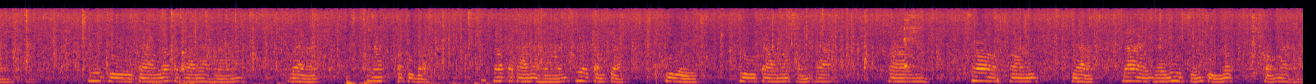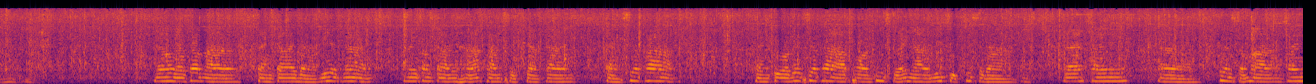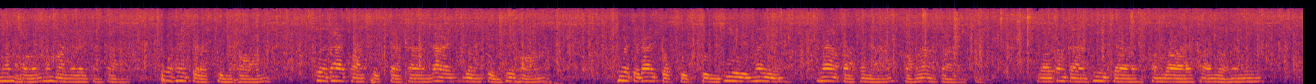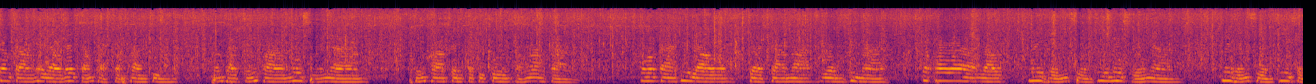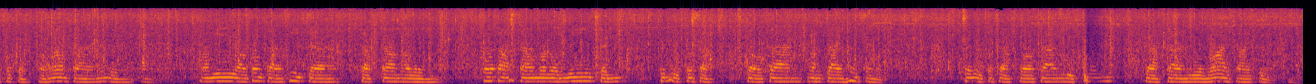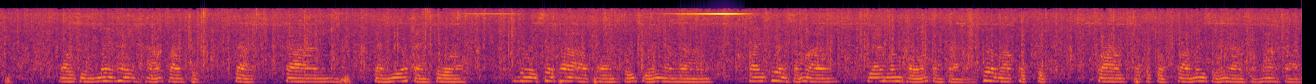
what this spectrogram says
นี่คือการรับประทานอาหารแบบนักปฏิบัติ รับประทานอาหารเพื่อกำจัดกิเลสคือการมาฉันทะความชอบความอยากได้ในรูปเสียงกลิ่นรส ของอาหาร แล้วเราก็มาแต่งกายแบบเรียบง่ายไม่ต้องการหาความสุขจากการแต่งเสื้อผ้า แต่งตัวด้วยเสื้อผ้าพรที่สวยงามวิจิตรพิสดารและใช้เครื่องสำอางใช้น้ำหอมน้ำมันอะไรต่างๆ เพื่อให้เกิดกลิ่นหอม เพื่อได้ความสุขจากการได้ดมกลิ่นที่หอม เพื่อจะได้ตกติดกลิ่นที่ไม่น่าปรารถนาของร่างกาย เราต้องการที่จะทำลายความหลงนี้ ต้องการให้เราได้สัมผัสกับความจริงสัมผัสถึงความไม่สวยงาม ถึงความเป็นปฏิกูลของร่างกายเพราะการที่เราเกิดการมาลมขึ้นมาก็เพราะว่าเราไม่เห็นส่วนที่ไม่สวยงาม ไม่เห็นส่วนที่สกปรกของร่างกายนั่นเองตอนนี้เราต้องการที่จะตัดการอารมณ์เพราะตัดการอารมณ์นี้เป็นเป็นอุปสรรคต่อการทำใจให้สงบเป็นอุปสรรคต่อการหยุดพ้นจากการเวียนว่ายตายเกิดเราจึงไม่ให้หาความสุขจากการแต่งเนื้อแต่งตัว ด้วยเสื้อผ้าอาภรณ์สวยๆงามๆใช้เครื่องสำอางและน้ำหอมต่างๆ เพื่อมาปกปิดความสกปกความไม่สวยงามของร่างกาย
